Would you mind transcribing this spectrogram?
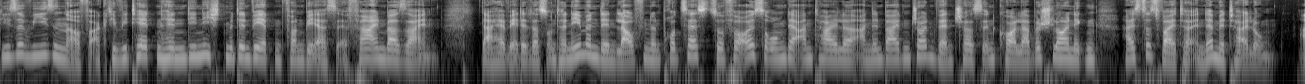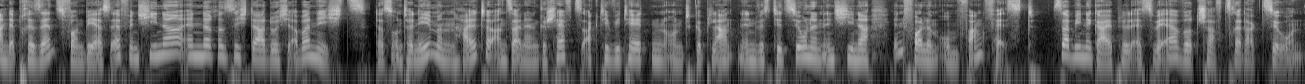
Diese wiesen auf Aktivitäten hin, die nicht mit den Werten von BASF vereinbar seien. Daher werde das Unternehmen den laufenden Prozess zur Veräußerung der Anteile an den beiden Joint Ventures in Korla beschleunigen, heißt es weiter in der Mitteilung. An der Präsenz von BASF in China ändere sich dadurch aber nichts. Das Unternehmen halte an seinen Geschäftsaktivitäten und geplanten Investitionen in China in vollem Umfang fest. Sabine Geipel, SWR Wirtschaftsredaktion.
